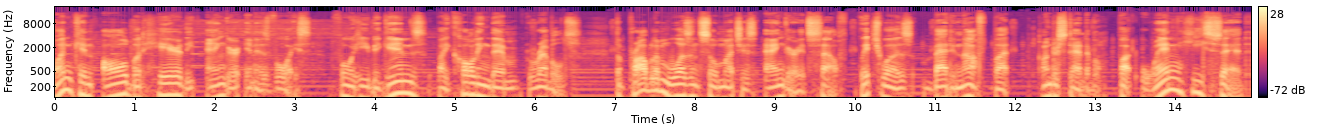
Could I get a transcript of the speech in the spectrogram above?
One can all but hear the anger in his voice, for he begins by calling them rebels. The problem wasn't so much his anger itself, which was bad enough but understandable. But when he said,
